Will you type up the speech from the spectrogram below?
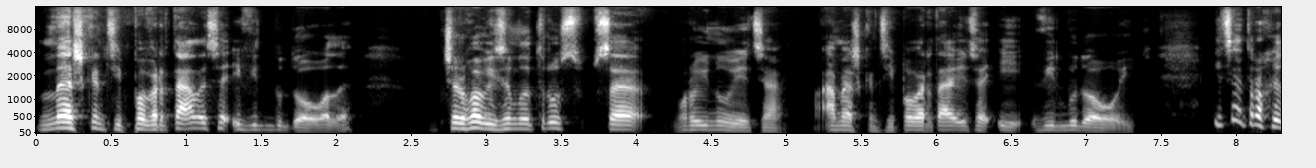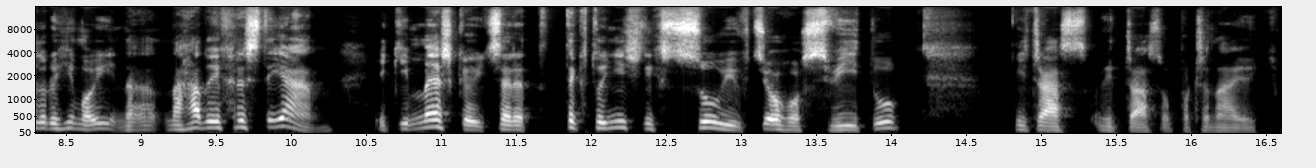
мешканці поверталися і відбудовували. Черговий землетрус все руйнується, а мешканці повертаються і відбудовують. І це трохи, дорогі мої, нагадує християн, які мешкають серед тектонічних сувів цього світу і час від часу починають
